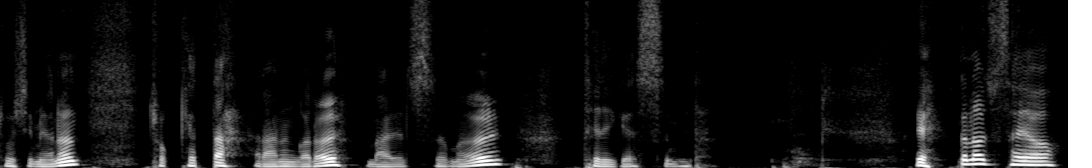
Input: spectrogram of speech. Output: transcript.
주시면은 좋겠다라는 거를 말씀을 드리겠습니다. 예, 끊어주세요.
